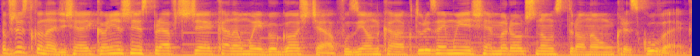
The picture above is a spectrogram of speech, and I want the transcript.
To wszystko na dzisiaj. Koniecznie sprawdźcie kanał mojego gościa, Fuzjonka, który zajmuje się mroczną stroną kreskówek.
